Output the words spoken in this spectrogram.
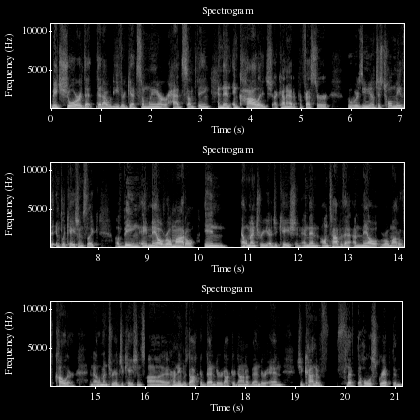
made sure that that I would either get somewhere or had something. And then in college I kind of had a professor who was you know just told me the implications like of being a male role model in elementary education. And then on top of that a male role model of color in elementary education. Uh, her name was dr bender dr donna bender and she kind of flipped the whole script and,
